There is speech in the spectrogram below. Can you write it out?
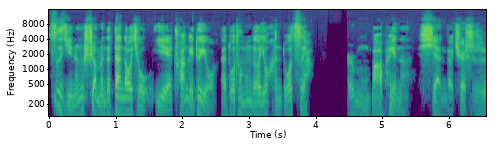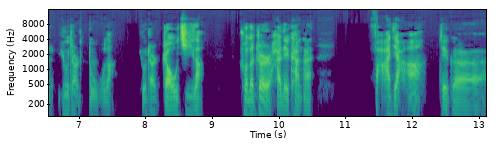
自己能射门的单刀球也传给队友，在多特蒙德有很多次呀。而姆巴佩呢，显得确实有点毒了，有点着急了。说到这儿，还得看看法甲啊，这个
